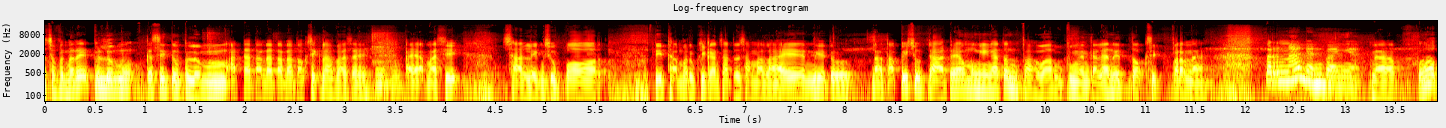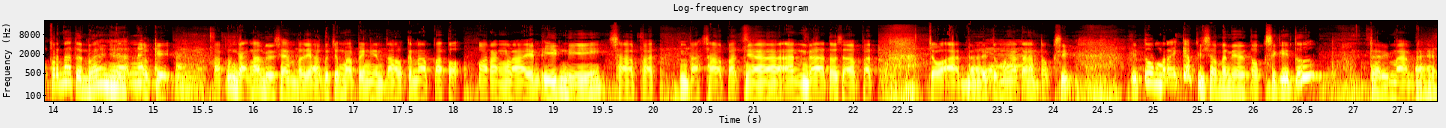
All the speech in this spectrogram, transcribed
sebenarnya belum ke situ belum ada tanda-tanda toksik lah bahasanya kayak masih saling support tidak merugikan satu sama lain gitu nah tapi sudah ada yang mengingatkan bahwa hubungan kalian itu toksik pernah Pernah dan banyak. Nah, oh pernah dan banyak. Pernah Oke, banyak. aku nggak ngambil sampel ya. Aku cuma pengen tahu kenapa kok orang lain ini sahabat entah sahabatnya anda atau sahabat cowok anda itu Iya. mengatakan toksik. Itu mereka bisa menilai toksik itu dari mana ya?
